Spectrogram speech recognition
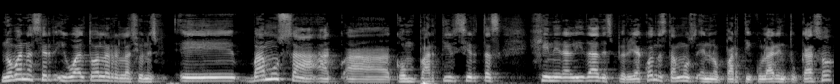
no van a ser igual todas las relaciones. Eh, vamos a, compartir ciertas generalidades, pero ya cuando estamos en lo particular, en tu caso,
